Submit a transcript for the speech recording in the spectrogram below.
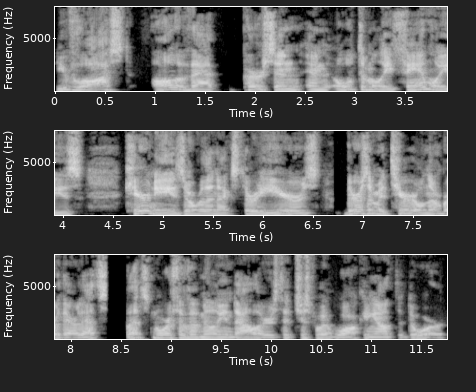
you've lost all of that person and ultimately families care needs over the next 30 years, there's a material number there. That's that's north of a million dollars that just went walking out the door.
